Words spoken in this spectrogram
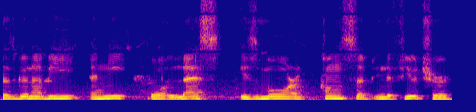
There's gonna be a need for less is more concept in the future.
